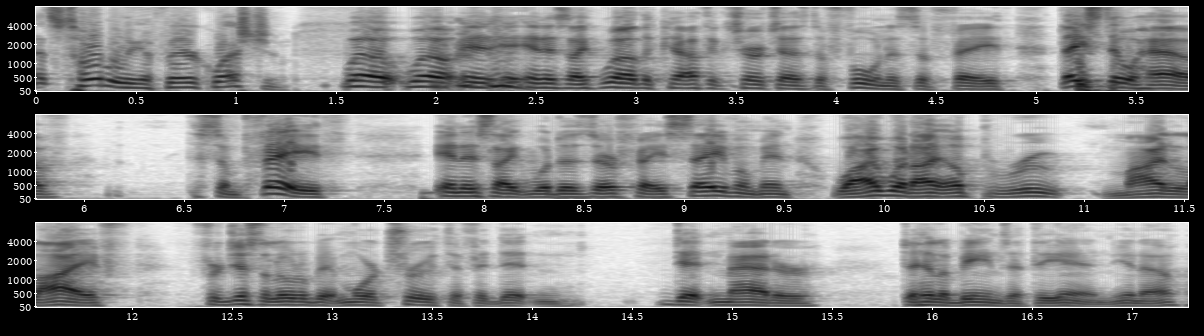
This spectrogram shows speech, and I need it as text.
that's totally a fair question. Well, well, and, and it's like, well, the Catholic Church has the fullness of faith. They still have some faith, and it's like, well, does their faith save them? And why would I uproot my life for just a little bit more truth if it didn't didn't matter to Hill of Beans at the end? You know.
